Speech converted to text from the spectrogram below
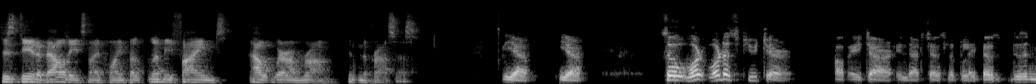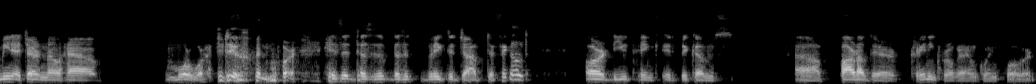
this data validates my point but let me find out where i'm wrong in the process. Yeah yeah so what what does future of HR in that sense look like? Does does it mean HR now have more work to do and more is it does it does it make the job difficult or do you think it becomes uh, part of their training program going forward?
